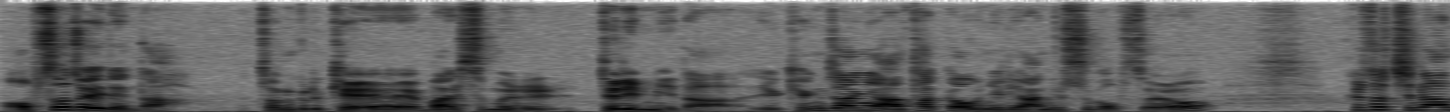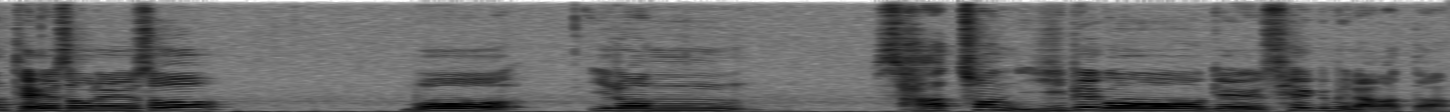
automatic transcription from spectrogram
없어져야 된다. 저는 그렇게 말씀을 드립니다. 굉장히 안타까운 일이 아닐 수가 없어요. 그래서 지난 대선에서 뭐 이런 4,200억의 세금이 나갔다.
